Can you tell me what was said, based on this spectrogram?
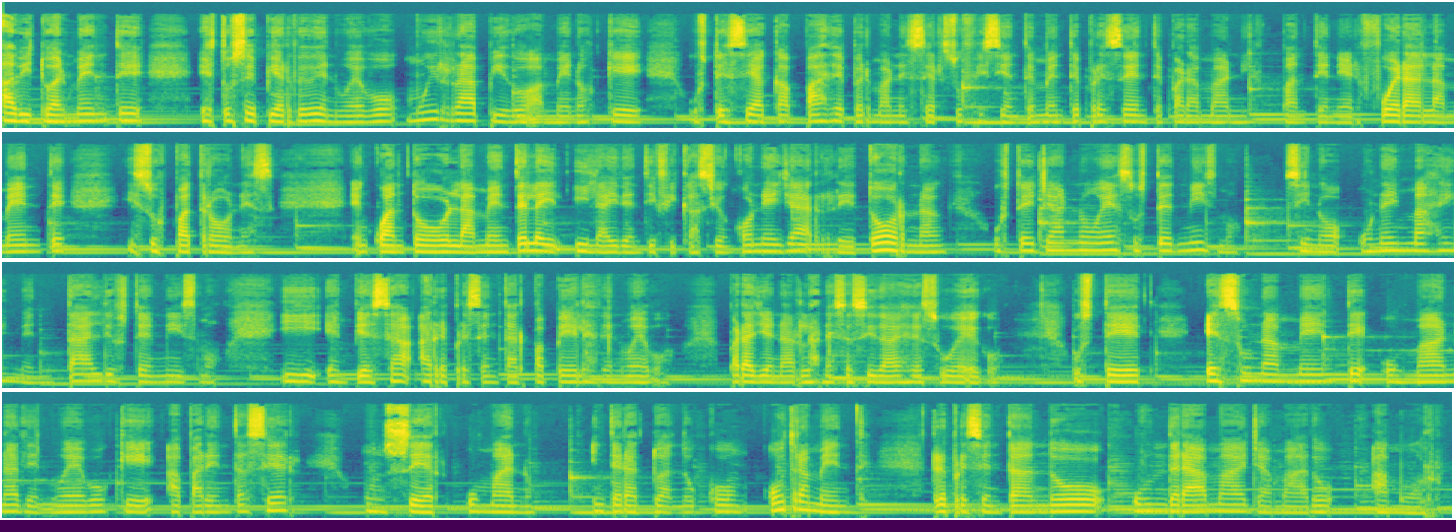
Habitualmente esto se pierde de nuevo muy rápido a menos que usted sea capaz de permanecer suficientemente presente para mantener fuera la mente y sus patrones. En cuanto la mente y la identificación con ella retornan, usted ya no es usted mismo, sino una imagen mental de usted mismo y empieza a representar papeles de nuevo para llenar las necesidades de su ego. Usted es una mente humana de nuevo que aparenta ser un ser humano interactuando con otra mente, representando un drama llamado amor.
